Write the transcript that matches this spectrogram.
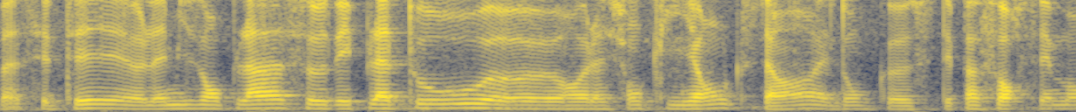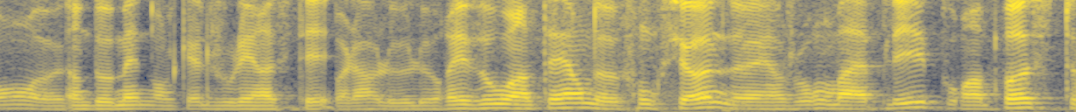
bah, c'était la mise en place des plateaux, relation client, etc. Et donc, c'était pas forcément un domaine dans lequel je voulais rester. Voilà, le, le réseau interne fonctionne. Et un jour, on m'a appelé pour un poste,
